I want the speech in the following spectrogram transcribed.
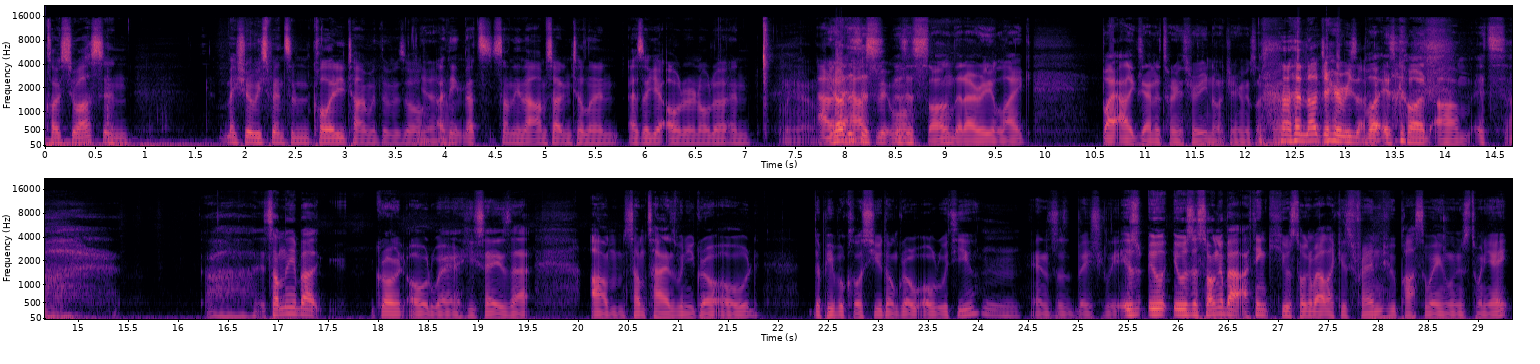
close to us and make sure we spend some quality time with them as well. Yeah. I think that's something that I'm starting to learn as I get older and older, and Yeah. out you of know, the house there's a this, bit there's more. this song that I really like by Alexander Twenty Three, not Jeremy Zucker. not Jeremy's. like but it's called um it's uh, uh, it's something about growing old where he says that um sometimes when you grow old the people close to you don't grow old with you Hmm. and so basically it was, it, it was a song about i think he was talking about like his friend who passed away when he was 28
